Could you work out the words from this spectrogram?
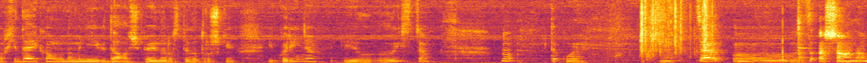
орхідейка, вона мені її віддала, щоб я її наростила трошки і коріння, і листя. Ну, таке. Це е, з Ашана.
